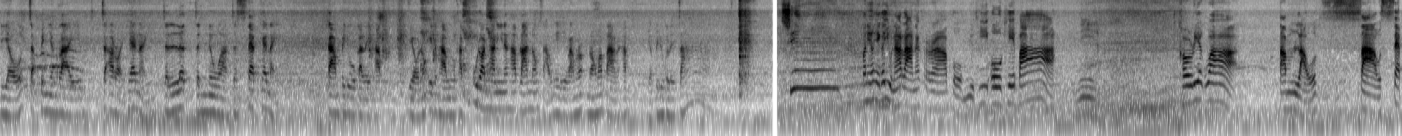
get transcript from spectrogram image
เดี๋ยวจะเป็นอย่างไรจะอร่อยแค่ไหน จะเลิศจะนัวจะแซ่บแค่ไหน ตามไปดูกันเลยครับเดี๋ยวน้องเอจะพาไปดูครับอุดรธานีนะครับ ร้านน้องสาวเอร้านน้องมะปรางนะครับ เดี๋ยวไปดูกันเลยจ้า ชิงตอนนี้น้องเอก็อยู่หน้าร้านนะครับผมอยู่ที่โอเคบ้าร์นี่เขาเรียกว่าตำเหลาสาวแซ่บ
